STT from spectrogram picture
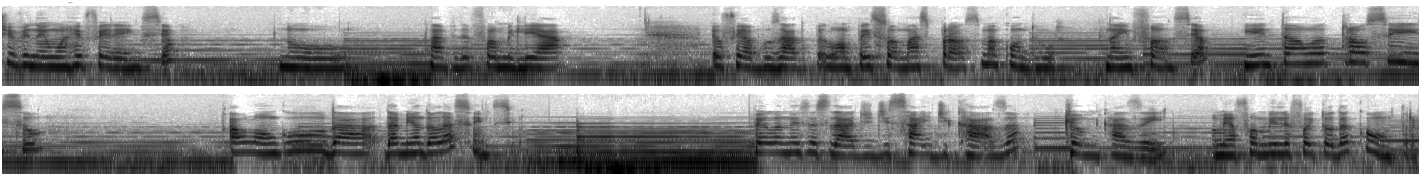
Tive nenhuma referência no, na vida familiar. Eu fui abusado por uma pessoa mais próxima quando na infância. E então eu trouxe isso ao longo da, da minha adolescência. Pela necessidade de sair de casa, que eu me casei, a minha família foi toda contra.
